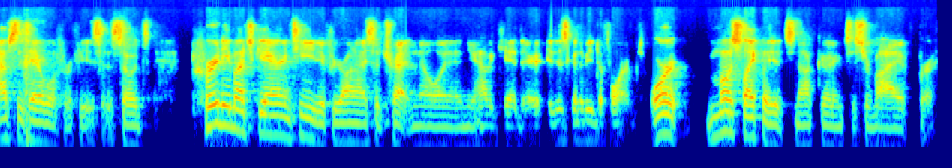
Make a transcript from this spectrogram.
Absolutely terrible for fetuses. So it's pretty much guaranteed if you're on isotretinoin and you have a kid, there, it is going to be deformed, or most likely it's not going to survive birth.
